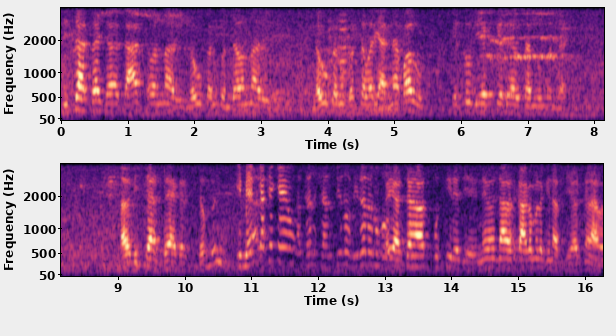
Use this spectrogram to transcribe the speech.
ડિસ્ચાર્જ થાય છે ચાર્જ થવાનું ના રહ્યું નવું કર્મ બંધાવાનું ના રહ્યું નવું કર્મ ફક્ત તમારી આજ્ઞા પાડું એટલું જ એક કે બે અવતારનું બંધાય. હવે ડિસ્ચાર્જ થયા કરે સમજો ને? અડચણ આવે તો પૂછતી રહેજે. ને ના આવે કાગળમાં લખીને આપજે અડચણ આવે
